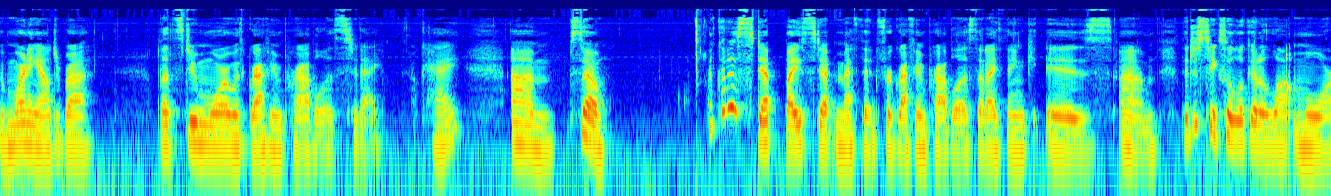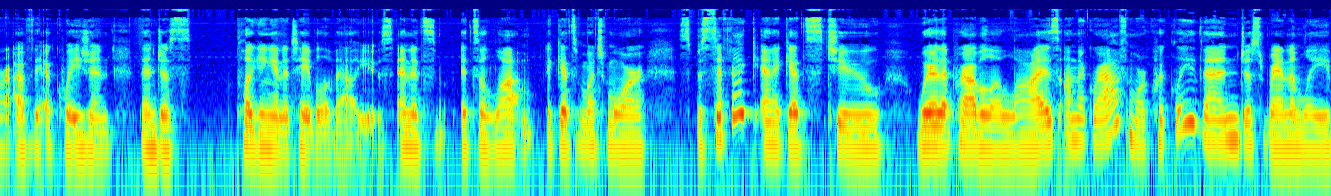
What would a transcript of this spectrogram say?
Good morning, algebra. Let's do more with graphing parabolas today, okay? Um, so, I've got a step-by-step method for graphing parabolas that I think is, um, that just takes a look at a lot more of the equation than just plugging in a table of values. And it's, it's a lot, it gets much more specific and it gets to where that parabola lies on the graph more quickly than just randomly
